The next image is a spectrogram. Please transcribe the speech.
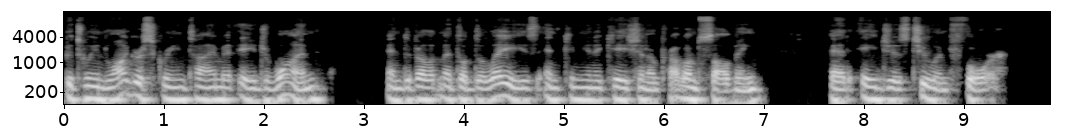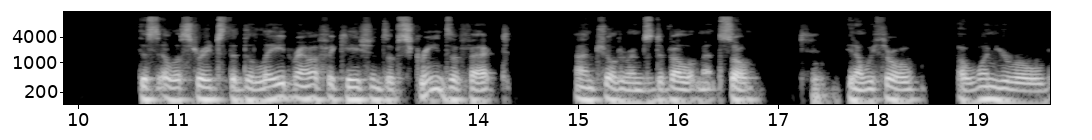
between longer screen time at age one and developmental delays in communication and problem solving at ages two and four. This illustrates the delayed ramifications of screens effect on children's development. So, you know, we throw a one year old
